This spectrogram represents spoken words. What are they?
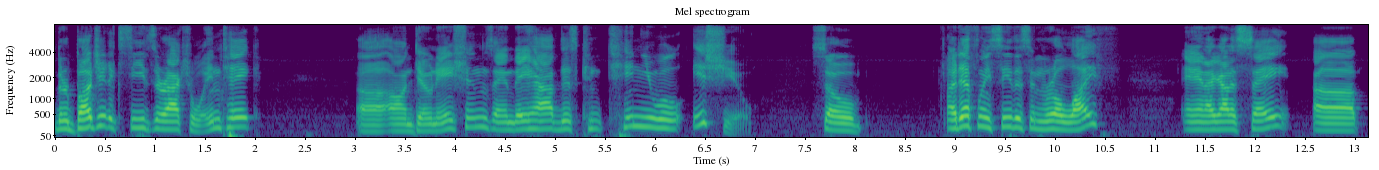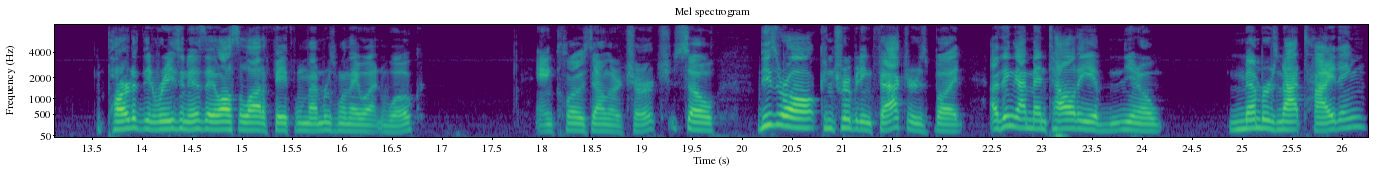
their budget exceeds their actual intake uh, on donations, and they have this continual issue. So I definitely see this in real life, and I gotta say, uh, part of the reason is they lost a lot of faithful members when they went and woke and closed down their church. So these are all contributing factors, but I think that mentality of you know members not tithing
